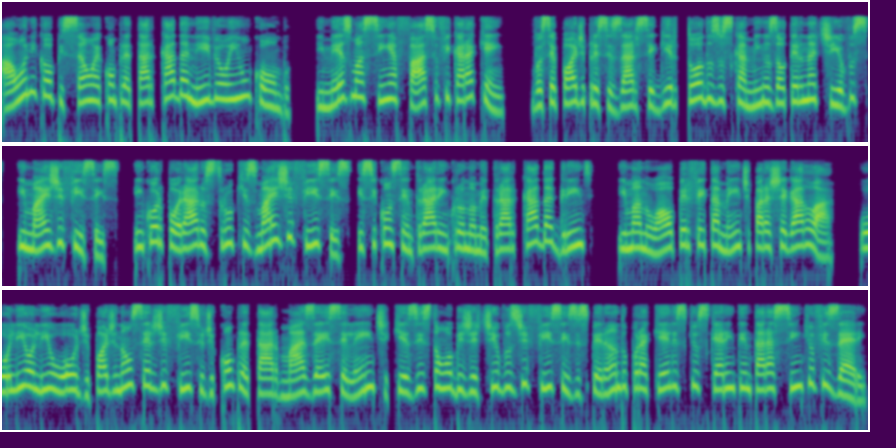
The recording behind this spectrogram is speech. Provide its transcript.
a única opção é completar cada nível em um combo, e mesmo assim é fácil ficar aquém. Você pode precisar seguir todos os caminhos alternativos e mais difíceis, incorporar os truques mais difíceis e se concentrar em cronometrar cada grind e manual perfeitamente para chegar lá. O Oli Oli World pode não ser difícil de completar, mas é excelente que existam objetivos difíceis esperando por aqueles que os querem tentar assim que o fizerem.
